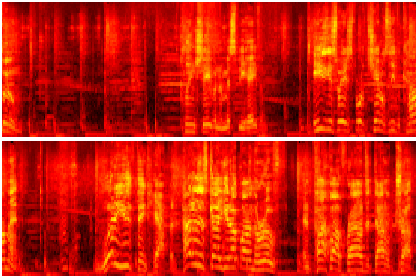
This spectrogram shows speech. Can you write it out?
Boom. Clean shaven and misbehaving. Easiest way to support the channel is leave a comment. What do you think happened? How did this guy get up on the roof and pop off rounds at Donald Trump?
